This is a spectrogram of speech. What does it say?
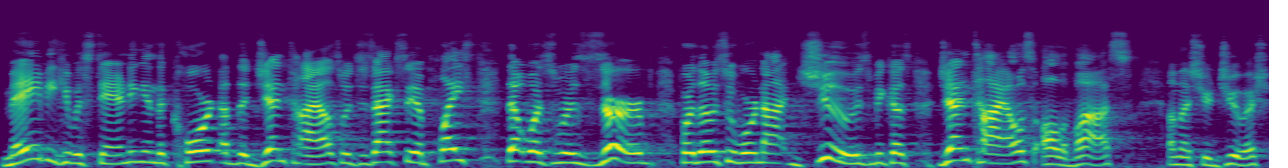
Maybe he was standing in the court of the Gentiles, which is actually a place that was reserved for those who were not Jews, because Gentiles, all of us, unless you're Jewish,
